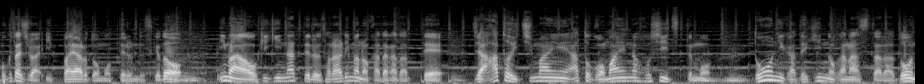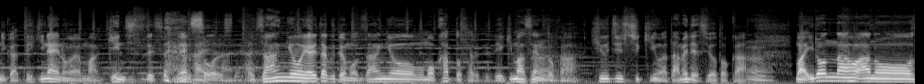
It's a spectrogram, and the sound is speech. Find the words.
僕たちはいっぱいあると思ってるんですけど、うん。今お聞きになってるサラリーマンの方々って、うん。じゃああと1万円あと5万円が欲しいっつっても、どうにかできんのかなっつったらどうにかできないのがまあ現実ですよね。は いそうですね、はい。残業をやりたくても残業もカットされてできませんとか、休日出勤はダメですよとか、うん。まあ、いろんなあの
